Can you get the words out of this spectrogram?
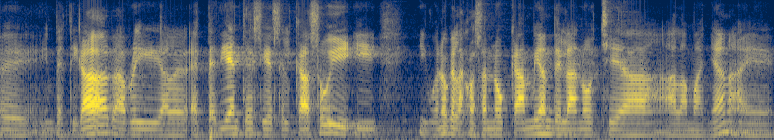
eh, investigar, abrir expedientes si es el caso y, bueno, que las cosas no cambian de la noche a, la mañana. Eh.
